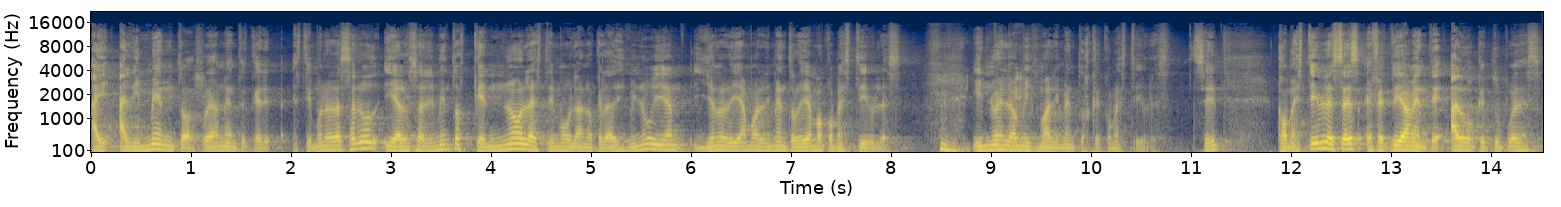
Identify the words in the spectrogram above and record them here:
hay alimentos realmente que estimulan la salud y a los alimentos que no la estimulan o que la disminuyen, y yo no le llamo alimentos, le llamo comestibles. Y no es lo mismo alimentos que comestibles. ¿sí? Comestibles es efectivamente algo que tú puedes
